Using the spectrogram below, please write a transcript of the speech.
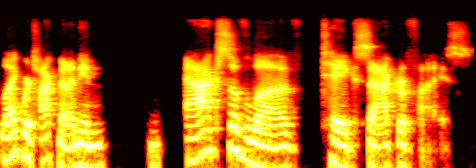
like we're talking about i mean acts of love take sacrifice.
